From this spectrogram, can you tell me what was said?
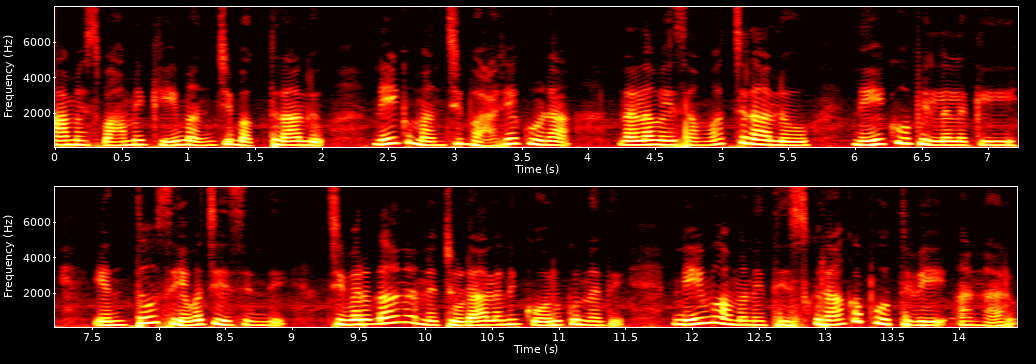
ఆమె స్వామికి మంచి భక్తురాలు నీకు మంచి భార్య కూడా. నలభై సంవత్సరాలు నీకు పిల్లలకి ఎంతో సేవ చేసింది. చివరిగా నన్ను చూడాలని కోరుకున్నది నీవు ఆమెని తీసుకురాకపోతివి అన్నారు.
